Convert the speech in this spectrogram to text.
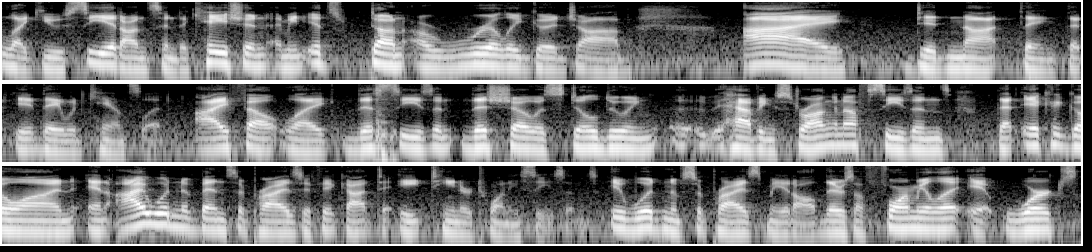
like you see it on syndication. I mean, it's done a really good job. I did not think that it, they would cancel it. I felt like this season, this show is still doing, uh, having strong enough seasons that it could go on, and I wouldn't have been surprised if it got to 18 or 20 seasons. It wouldn't have surprised me at all. There's a formula, it works.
